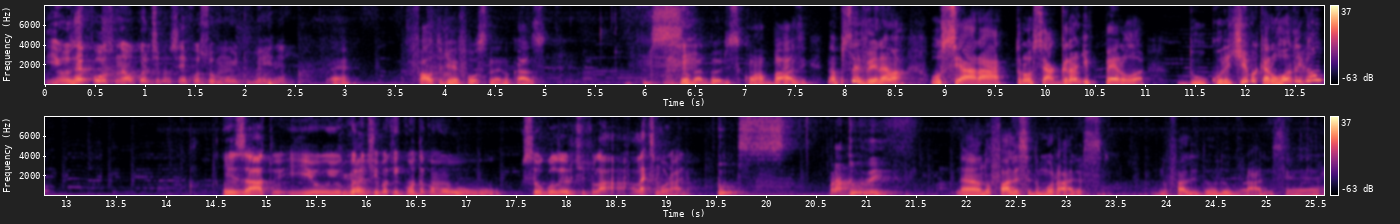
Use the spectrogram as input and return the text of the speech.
E os reforços, né? O Curitiba não se reforçou muito bem, né? É. Falta de reforço, né, no caso. Os jogadores com a base. Não, pra você ver, né, mano? O Ceará trouxe a grande pérola do Curitiba, que era o Rodrigão. Exato. E o, e o que conta como o seu goleiro titular, Alex Moralho. Putz, pra tu ver. Não, não fale assim do Muralhas. Não fale do, do Muralhas, assim, é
